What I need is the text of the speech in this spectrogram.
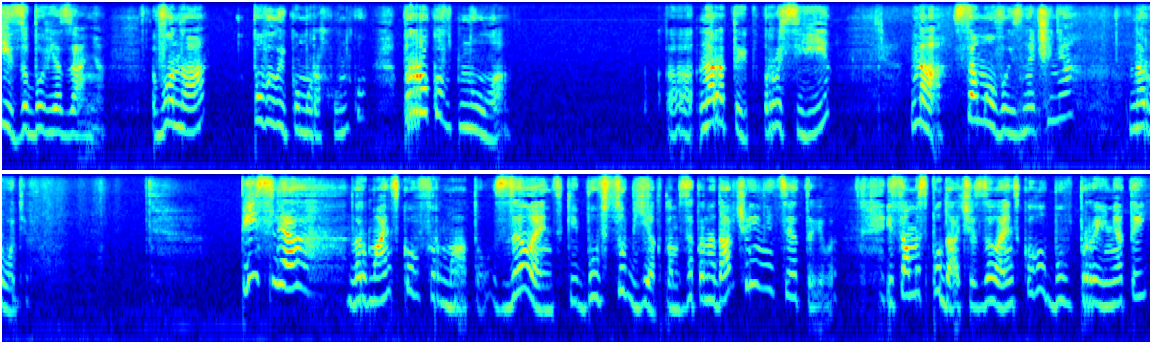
ті зобов'язання, вона по великому рахунку проковтнула е, наратив Росії на самовизначення народів. Після нормандського формату Зеленський був суб'єктом законодавчої ініціативи, і саме з подачі Зеленського був прийнятий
